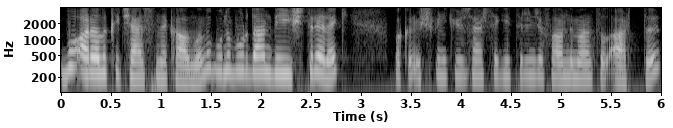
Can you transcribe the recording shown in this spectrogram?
bu aralık içerisinde kalmalı. Bunu buradan değiştirerek bakın 3200 Hz'e getirince fundamental arttı.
